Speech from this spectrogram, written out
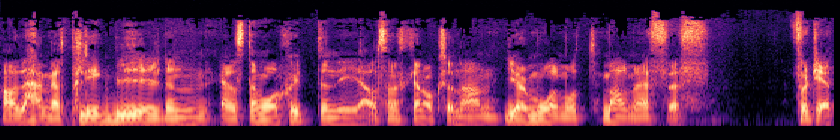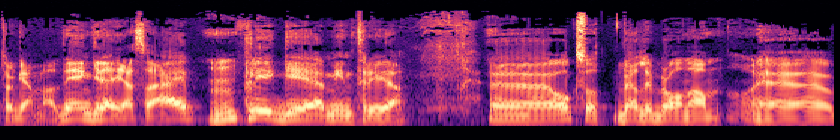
ja, det här med att Pligg blir den äldsta målskytten i Allsvenskan också när han gör mål mot Malmö FF. 41 år gammal. Det är en grej alltså. Nej, Pligg är min trea. Eh, också ett väldigt bra namn. Eh,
